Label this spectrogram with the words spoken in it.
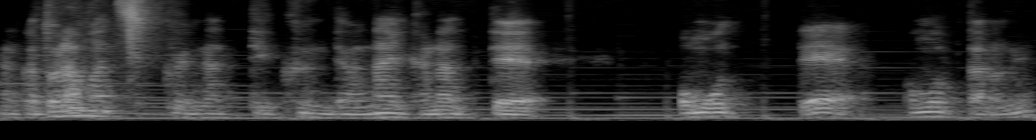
なんかドラマチックになっていくんではないかなって思って思ったのね。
